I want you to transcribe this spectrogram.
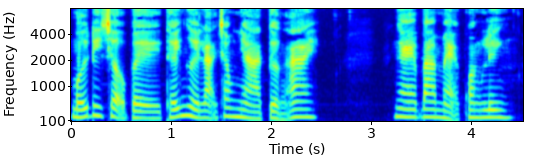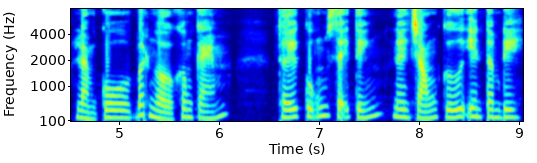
Mới đi chợ về thấy người lạ trong nhà tưởng ai. Nghe ba mẹ Quang Linh làm cô bất ngờ không kém. Thấy cũng dễ tính nên cháu cứ yên tâm đi.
